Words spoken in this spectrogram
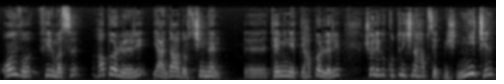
Onvo firması hoparlörleri yani daha doğrusu Çin'den e, temin ettiği hoparlörü şöyle bir kutunun içine hapsetmiş. Niçin?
